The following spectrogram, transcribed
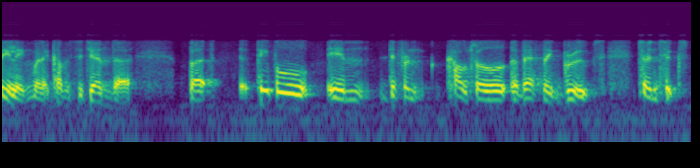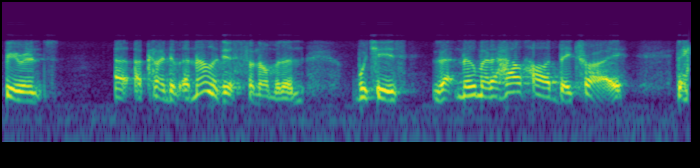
ceiling when it comes to gender, but people in different cultural and ethnic groups tend to experience a, a kind of analogous phenomenon, which is that no matter how hard they try, they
